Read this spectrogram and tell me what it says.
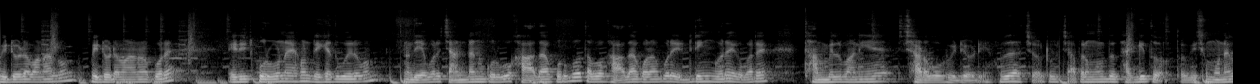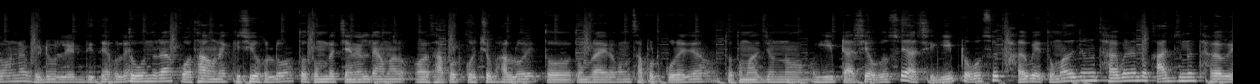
ভিডিওটা বানালাম। ভিডিওটা বানানোর পরে এডিট করব না এখন, রেখে দেবো এরকম। দিয়ে পরে চান টান করব, খাওয়া দাওয়া করব, তারপর খাওয়া দাওয়া করার পরে এডিটিং করে একবারে থাম্বেল বানিয়ে ছাড়বো ভিডিওটি। বুঝতে পারছ? একটু চাপের মধ্যে থাকি তো তো কিছু মনে করো না ভিডিও লেট দিতে হলে। তো বন্ধুরা, কথা অনেক কিছুই হলো, তো তোমরা চ্যানেলটা আমার সাপোর্ট করছ ভালোই, তো তোমরা এরকম সাপোর্ট করে যাও। তো তোমাদের জন্য গিফট আছে, অবশ্যই আছে। গিফট অবশ্যই থাকবে, তোমাদের জন্য থাকবে না, তো কার জন্য থাকবে?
